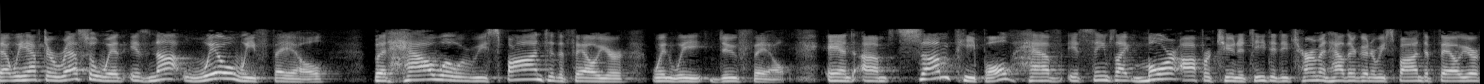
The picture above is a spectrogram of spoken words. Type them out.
that we have to wrestle with is not will we fail, but how will we respond to the failure when we do fail? And um, some people have, it seems like, more opportunity to determine how they're going to respond to failure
